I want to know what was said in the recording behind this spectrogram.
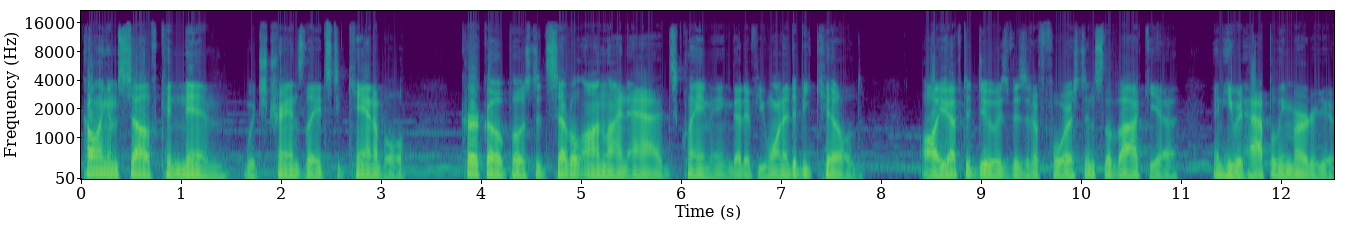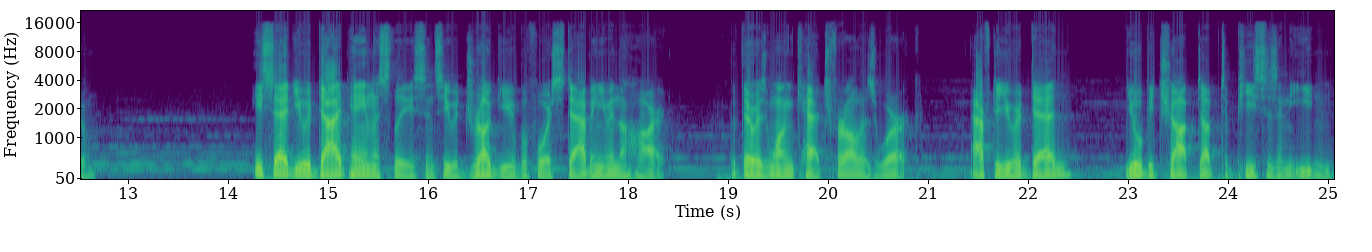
Calling himself Kanim, which translates to cannibal, Krko posted several online ads claiming that if you wanted to be killed, all you have to do is visit a forest in Slovakia and he would happily murder you. He said you would die painlessly since he would drug you before stabbing you in the heart. But there was one catch for all his work. After you are dead, you will be chopped up to pieces and eaten.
